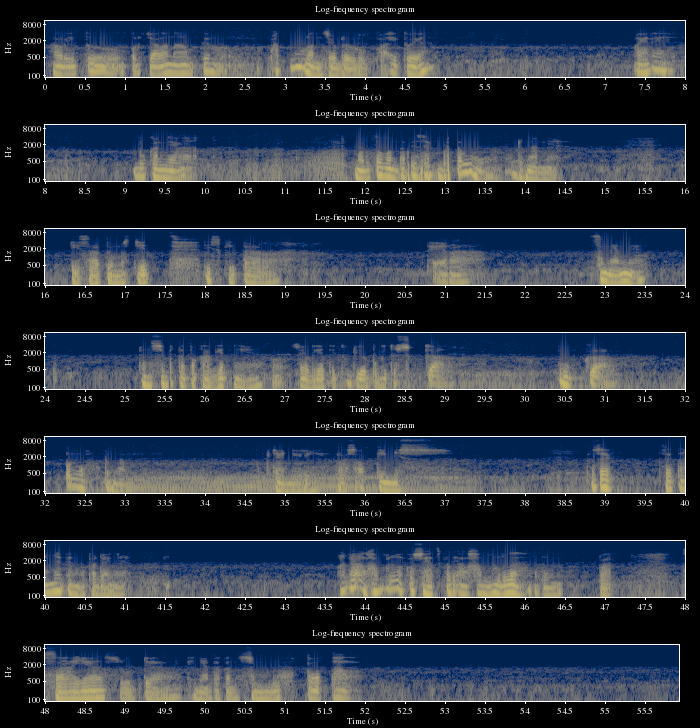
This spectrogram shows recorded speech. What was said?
hal itu berjalan hampir 4 bulan saya udah lupa itu ya. Akhirnya bukannya bertemu tapi saya bertemu dengannya di satu masjid di sekitar daerah Senen ya dan saya betapa kagetnya ya saya lihat itu dia begitu segar bugar penuh dengan percaya diri rasa optimis. Terus saya saya tanyakan kepadanya maka alhamdulillah kok sehat sekali? Alhamdulillah katanya. Pak saya sudah dinyatakan sembuh total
